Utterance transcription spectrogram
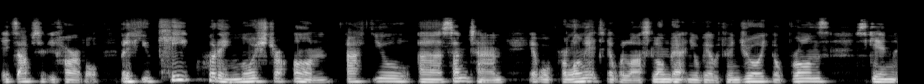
It's absolutely horrible. But if you keep putting moisture on after your uh, suntan, it will prolong it. It will last longer, and you'll be able to enjoy your bronze skin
